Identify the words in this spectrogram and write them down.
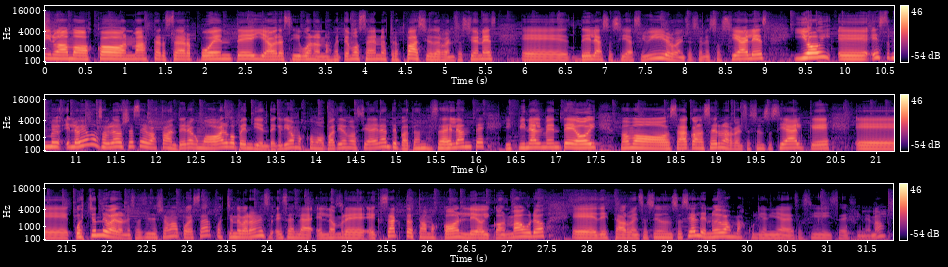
Continuamos con más tercer puente y ahora sí, bueno, nos metemos en nuestro espacio de organizaciones eh, de la sociedad civil, organizaciones sociales. Y hoy eh, es, lo habíamos hablado ya hace bastante, era como algo pendiente, que lo íbamos como pateando hacia adelante, pateando hacia adelante. Y finalmente hoy vamos a conocer una organización social que, eh, Cuestión de Varones, así se llama, ¿puede ser? Cuestión de Varones, ese es el nombre exacto. Estamos con Leo y con Mauro de esta organización social de nuevas masculinidades, así se define, ¿no?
